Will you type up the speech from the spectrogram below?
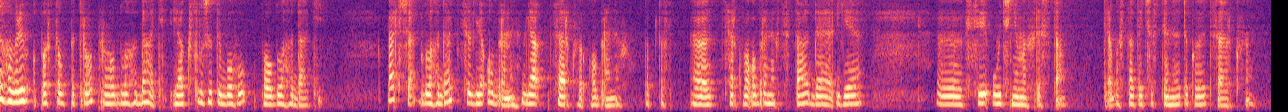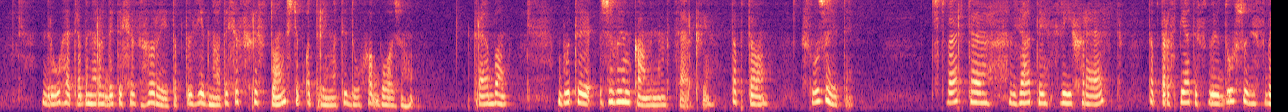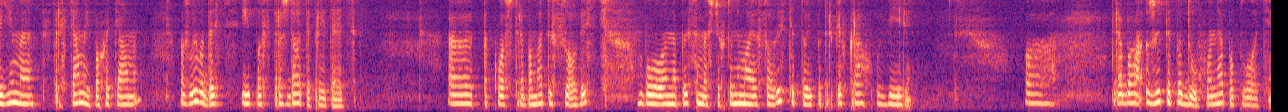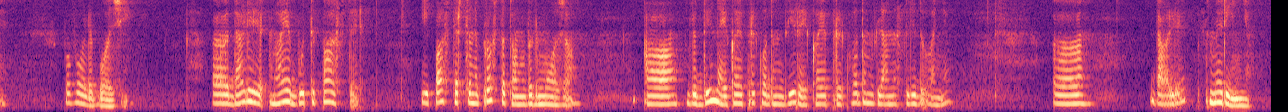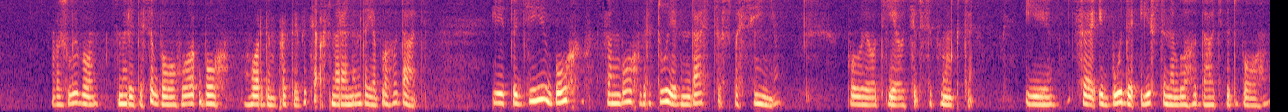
що говорив апостол Петро про благодать, як служити Богу по благодаті. Перше, благодать це для обраних, для церкви обраних. Тобто е, церква обраних це та, де є е, всі учнями Христа. Треба стати частиною такої церкви. Друге, треба народитися згори, тобто з'єднатися з Христом, щоб отримати Духа Божого. Треба бути живим каменем в церкві, тобто служити. Четверте, взяти свій хрест, тобто розп'яти свою душу зі своїми страстями і похотями. Можливо, десь і постраждати прийдеться. Е, Також треба мати совість, бо написано, що хто не має совісті, той потерпів крах у вірі. Е, Треба жити по духу, не по плоті, по волі Божій. Е, Далі має бути пастир. І пастир це не просто там вельможа, а людина, яка є прикладом віри, яка є прикладом для наслідування. Е, Далі смиріння. Важливо смиритися, бо Бог гордим противиться, а смиренним дає благодать. І тоді Бог, сам Бог врятує, Він дасть це спасіння, коли от є оці всі пункти. І це і буде істина благодать від Бога.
